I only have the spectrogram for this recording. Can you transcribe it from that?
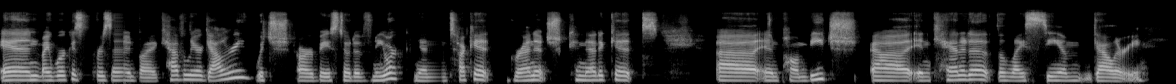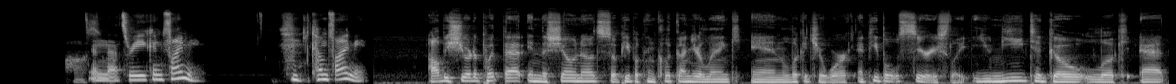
And my work is presented by Cavalier Gallery, which are based out of New York, Nantucket, Greenwich, Connecticut, uh, and Palm Beach. Uh, in Canada, the Lyceum Gallery. Awesome. And that's where you can find me. come find me. I'll be sure to put that in the show notes so people can click on your link and look at your work. And people, seriously, you need to go look at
